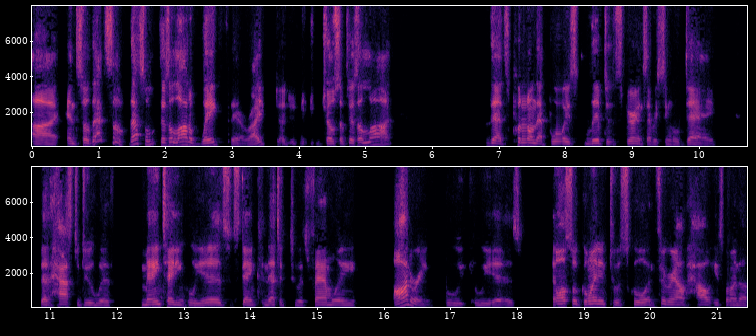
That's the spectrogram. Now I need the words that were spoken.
Uh, and so that's a, that's a, there's a lot of weight there, right, Joseph? There's a lot that's put on that boy's lived experience every single day that has to do with maintaining who he is, staying connected to his family, honoring who who he is, and also going into a school and figuring out how he's going to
